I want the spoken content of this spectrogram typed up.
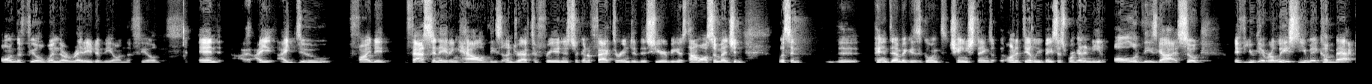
on the field when they're ready to be on the field. And I, I do find it fascinating how these undrafted free agents are going to factor into this year because Tom also mentioned, listen, the pandemic is going to change things on a daily basis. We're going to need all of these guys. So if you get released, you may come back.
